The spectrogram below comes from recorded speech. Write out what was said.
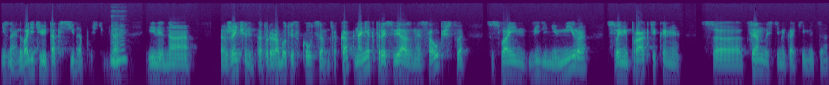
Не знаю, на водителей такси, допустим, mm-hmm. да? или на женщин, которые работают в колл-центрах. Как на некоторое связанное сообщество со своим видением мира, своими практиками, с э, ценностями какими-то.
